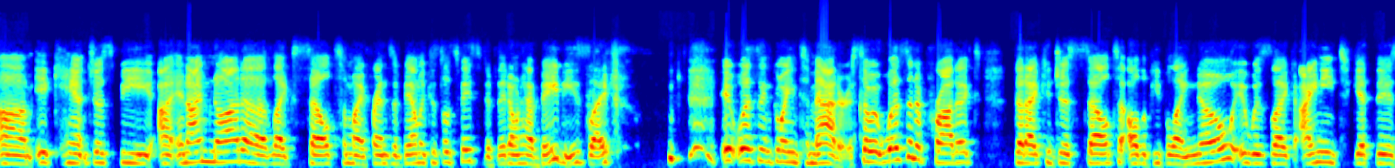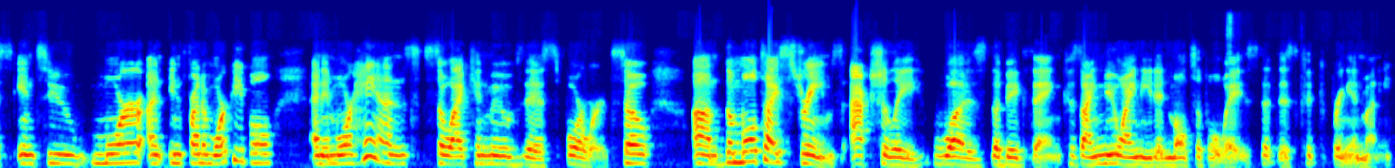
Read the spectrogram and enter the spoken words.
Um, it can't just be, uh, and I'm not a like sell to my friends and family because let's face it, if they don't have babies, like it wasn't going to matter. So it wasn't a product that I could just sell to all the people I know. It was like, I need to get this into more, uh, in front of more people and in more hands so I can move this forward. So um, the multi streams actually was the big thing because I knew I needed multiple ways that this could bring in money.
